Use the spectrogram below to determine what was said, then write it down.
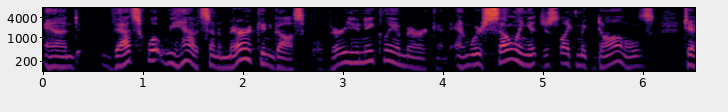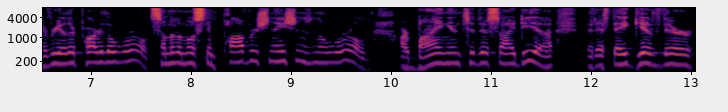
And that's what we have. It's an American gospel, very uniquely American. And we're selling it just like McDonald's to every other part of the world. Some of the most impoverished nations in the world are buying into this idea that if they give their,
